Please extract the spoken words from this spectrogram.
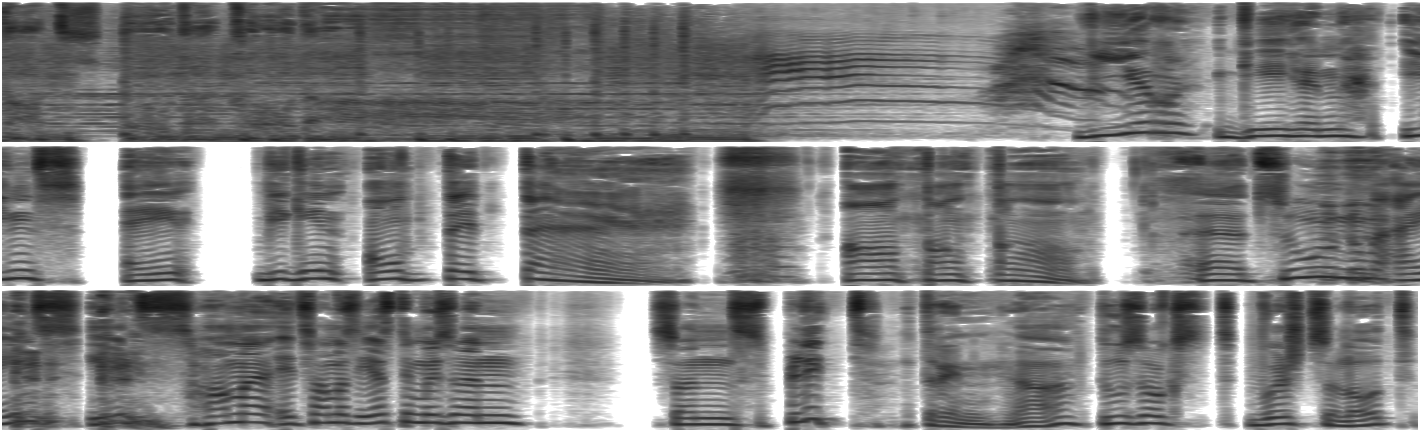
Katz oder Koda. Wir gehen ins ein, wir gehen en détail. En tentant. Äh, zu Nummer eins. Jetzt haben wir, jetzt haben wir das erste Mal so ein, so ein Split drin, ja. Du sagst Wurstsalat,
